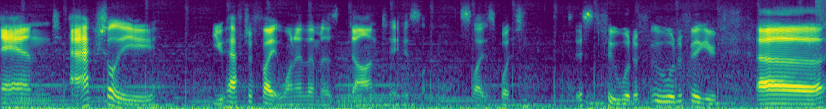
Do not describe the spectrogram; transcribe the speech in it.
And actually, you have to fight one of them as Dante. It's like a slight spoiler. Just who would have who would have figured? Uh,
